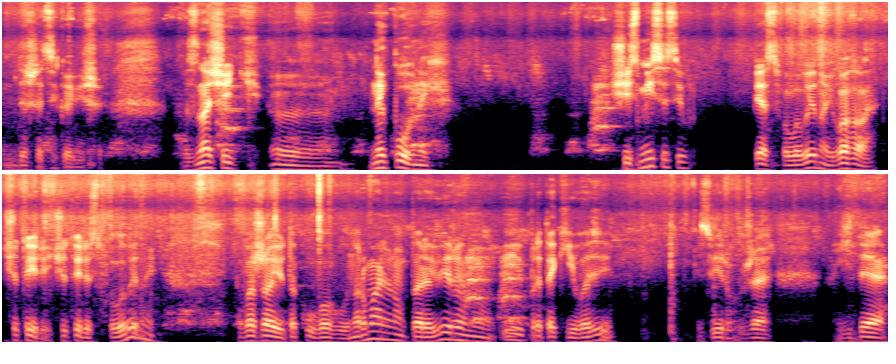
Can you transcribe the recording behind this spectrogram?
буде ще цікавіше. Значить, е, неповних 6 місяців, 5,5, вага 4, 4,5. Вважаю таку вагу нормальну, перевірену, і при такій вазі звір вже йде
